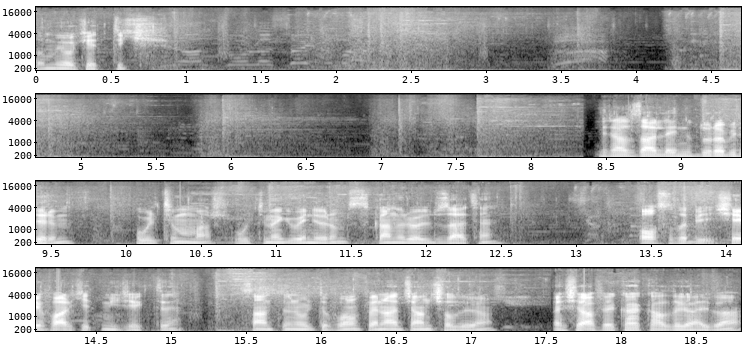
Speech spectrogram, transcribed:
Adamı yok ettik. Biraz daha lane'de durabilirim. Ultim var. Ultime güveniyorum. Scanner öldü zaten. Olsa da bir şey fark etmeyecekti. Sentinel ulti form fena can çalıyor. Eşe AFK kaldı galiba.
